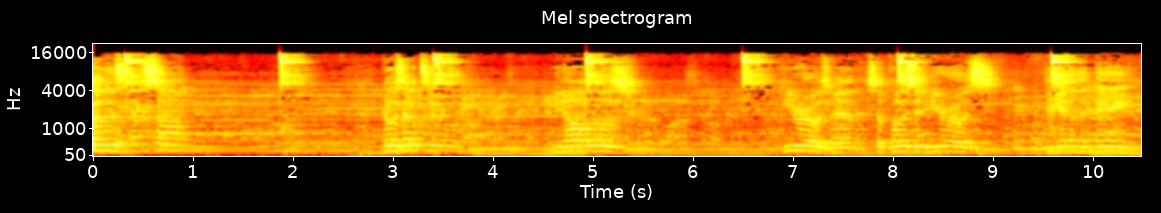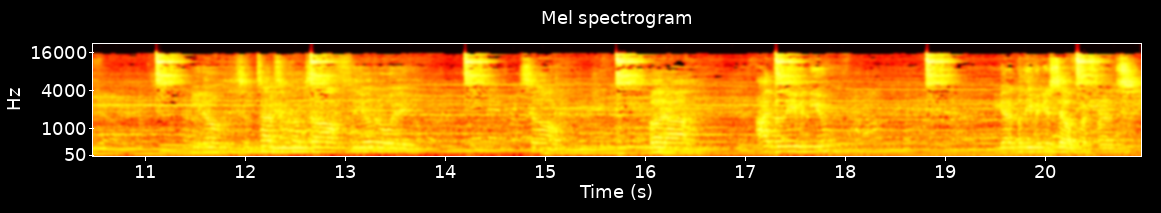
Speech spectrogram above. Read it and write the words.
So this next song goes out to, you know, all those heroes, man, supposed heroes. At the end of the day, you know, sometimes it comes off the other way. So, but uh, I believe in you. You gotta believe in yourself, my friends.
